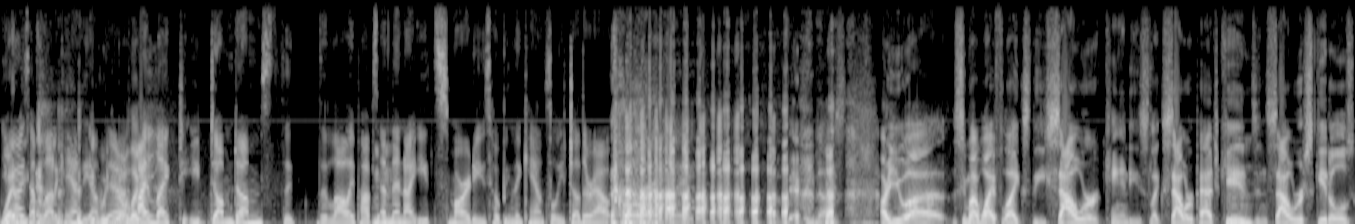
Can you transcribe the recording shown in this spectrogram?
You Wendy- guys have a lot of candy out We there like- i like to eat dum dums the the lollipops Mm-hmm. and then i eat smarties hoping they cancel each other out. Very nice. Are you uh see my wife likes the sour candies, like Sour Patch Kids and sour Skittles.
